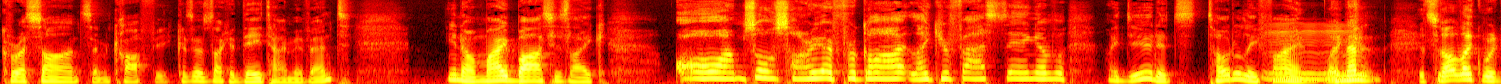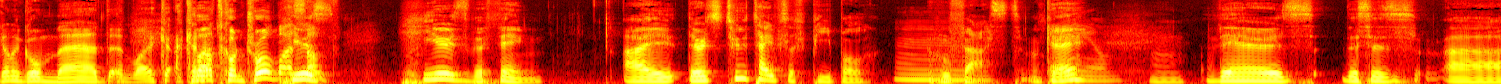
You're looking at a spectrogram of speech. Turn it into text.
croissants and coffee because it was like a daytime event. You know, my boss is like. Oh, I'm so sorry. I forgot. Like you're fasting. I'm like, dude, it's totally fine. Mm. Like, Like, then It's not like we're gonna go mad and like I cannot control here's myself. here's the thing i there's two types of people who Mm, fast okay damn. Mm. there's this is uh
